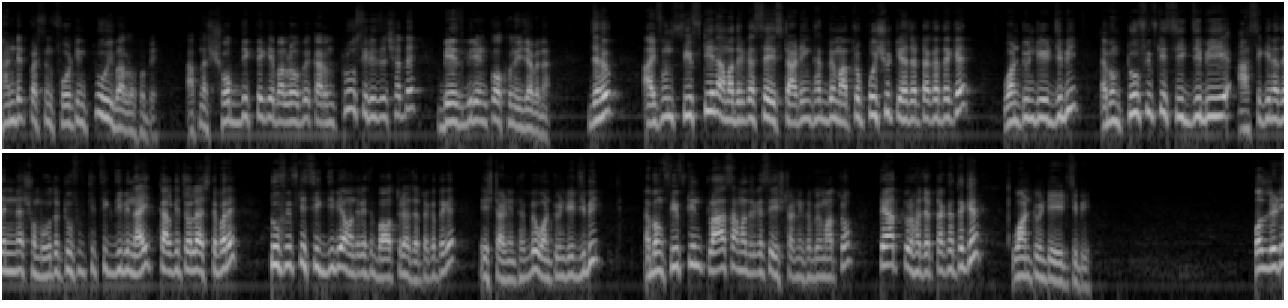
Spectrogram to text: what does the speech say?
হান্ড্রেড পার্সেন্ট ফোরটিন প্রোই ভালো হবে। আপনার সব দিক থেকে ভালো হবে, কারণ প্রো সিরিজের সাথে বেস ভেরিয়েন্ট কখনোই যাবে না। যাই হোক আইফোন ফিফটিন আমাদের কাছে স্টার্টিং থাকবে মাত্র পঁয়ষট্টি হাজার টাকা থেকে। ওয়ান টোয়েন্টি এইট জিবি এবং টু ফিফটি সিক্স জিবি আছে কিনা জানি না, সম্ভবত টু ফিফটি সিক্স জিবি নাই, কালকে চলে আসতে পারে। টু ফিফটি সিক্স জিবি আমাদের কাছে বাহাত্তর হাজার টাকা থেকে স্টার্টিং থাকবে ওয়ান টোয়েন্টি এইট জিবি এবং ফিফটিন প্লাস আমাদের কাছে স্টার্টিং থাকবে মাত্র তেহাত্তর হাজার টাকা থেকে one twenty eight GB already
